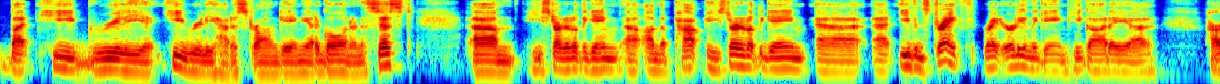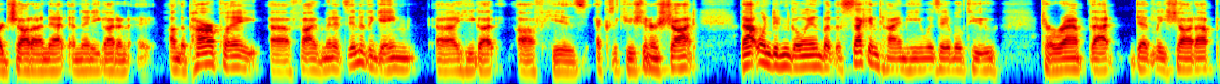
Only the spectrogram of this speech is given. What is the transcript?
but he really he really had a strong game. He had a goal and an assist. Um, he started out the game uh, on the pow- he started out the game uh, at even strength right early in the game. He got a uh, hard shot on net, and then he got an on the power play uh, five minutes into the game. Uh, he got off his executioner shot. That one didn't go in, but the second time he was able to to ramp that deadly shot up.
